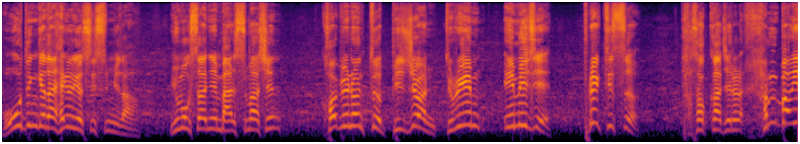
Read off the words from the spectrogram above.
모든 게 다 해결될 수 있습니다. 유 목사님 말씀하신 covenant, 비전, dream, 이미지, practice 다섯 가지를 한 방에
